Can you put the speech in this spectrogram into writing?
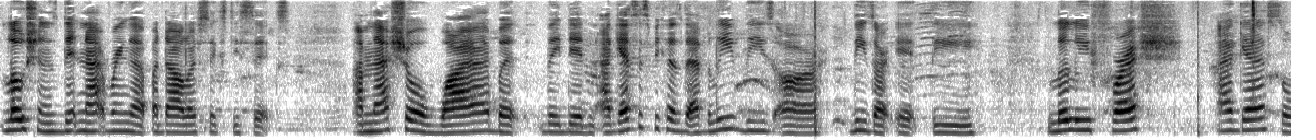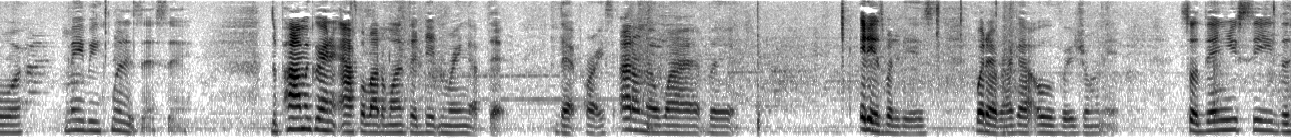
lotions did not ring up a dollar sixty six. I'm not sure why, but they didn't. I guess it's because I believe these are these are it. The Lily Fresh, I guess, or maybe what does that say? The pomegranate apple are the ones that didn't ring up that that price. I don't know why, but it is what it is. Whatever. I got overage on it. So then you see the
